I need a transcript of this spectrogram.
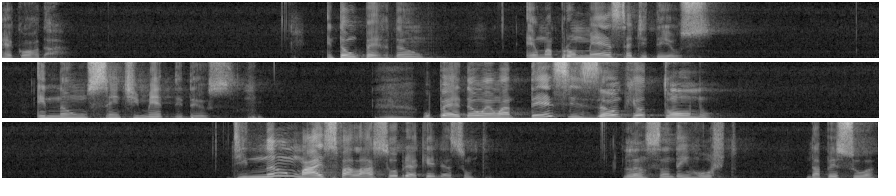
recordar. Então o perdão é uma promessa de Deus e não um sentimento de Deus. O perdão é uma decisão que eu tomo de não mais falar sobre aquele assunto, lançando em rosto da pessoa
